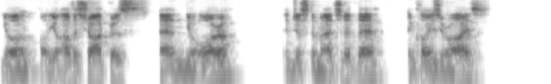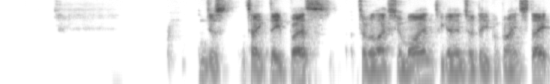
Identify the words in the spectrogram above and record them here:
your your other chakras and your aura and just imagine it there and close your eyes. And just take deep breaths to relax your mind, to get into a deeper brain state.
